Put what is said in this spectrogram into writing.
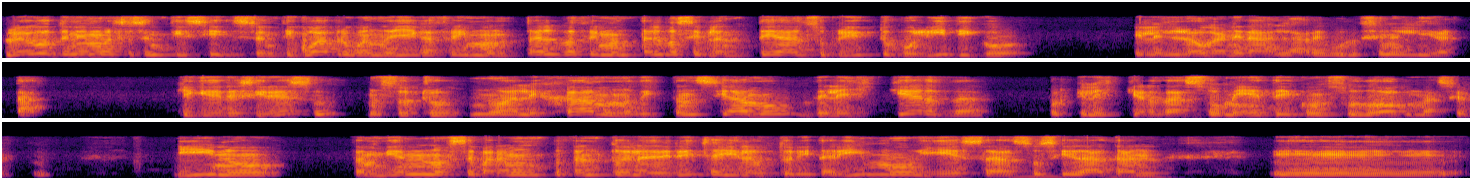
Luego tenemos el 64, cuando llega Frei Montalva. Frei Montalva se plantea en su proyecto político, el eslogan era la revolución en libertad. ¿Qué quiere decir eso? Nosotros nos alejamos, nos distanciamos de la izquierda, porque la izquierda somete con su dogma, ¿cierto? Y no, también nos separamos un tanto de la derecha y el autoritarismo y esa sociedad tan, eh,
